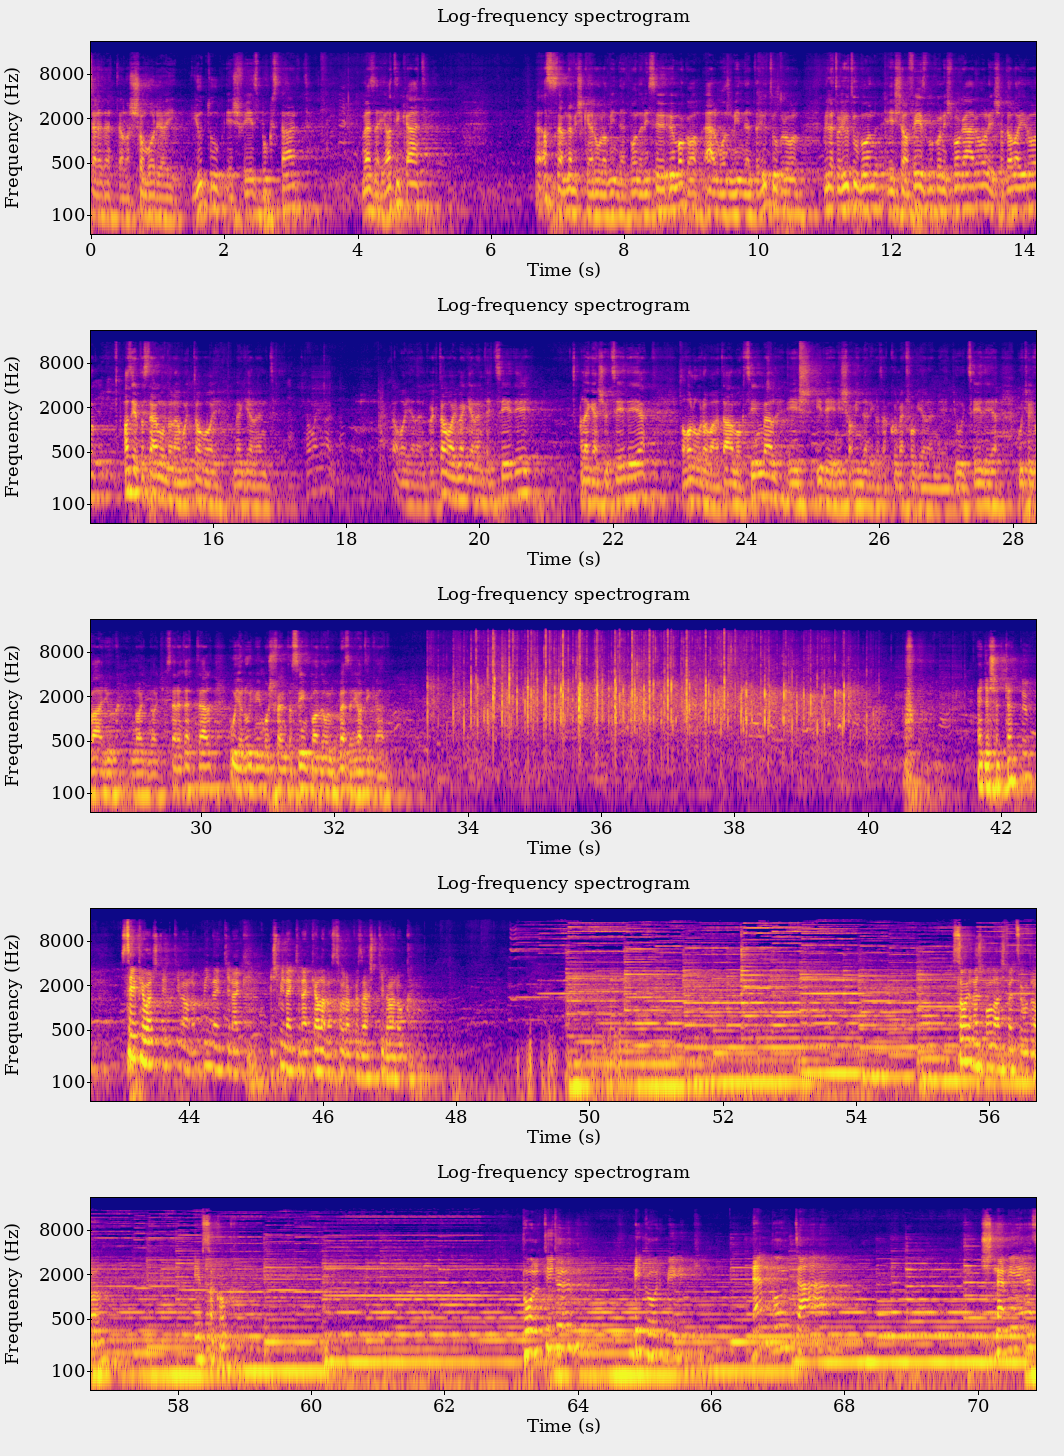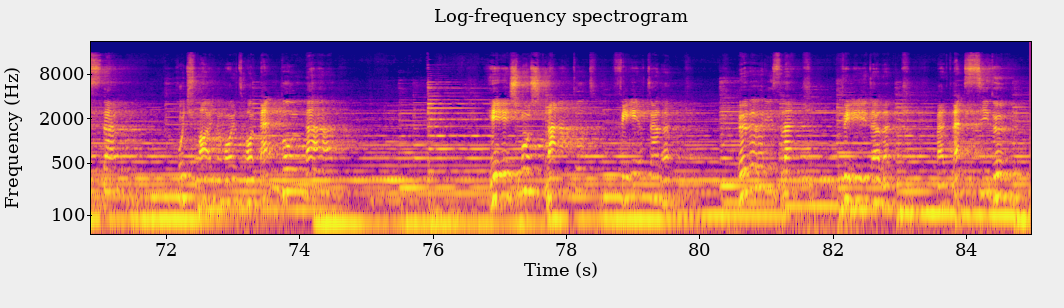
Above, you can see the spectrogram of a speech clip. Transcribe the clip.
szeretettel a Somorjai YouTube és Facebook sztárt, Mezei Atikát. Azt hiszem nem is kell róla mindent mondani, hiszen ő, ő maga elmond mindent a YouTube-ról, illetve a YouTube-on és a Facebookon is magáról és a dalairól. Azért azt elmondanám, hogy tavaly megjelent. Tavaly jelent? Tavaly jelent meg. Tavaly megjelent egy CD, a legelső CD-je, a Valóra vált álmok címmel, és idén is, ha minden igaz, akkor meg fog jelenni egy új CD-je, úgyhogy várjuk nagy-nagy szeretettel, ugyanúgy, mint most fent a színpadon Mezei Atikát. Egyeset kettő. Szép jó estét kívánok mindenkinek, és mindenkinek kellemes szórakozást kívánok. Szoljanas Balázs Fecódal. Évszakok. Volt idő, mikor még nem voltál, s nem éreztem, hogy fájna majd, ha nem volnál. És most látod, féltelek, őrizlek, védelek, mert lesz idő,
